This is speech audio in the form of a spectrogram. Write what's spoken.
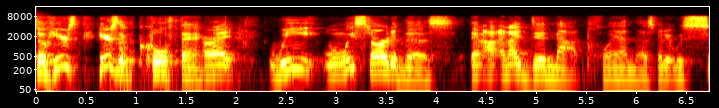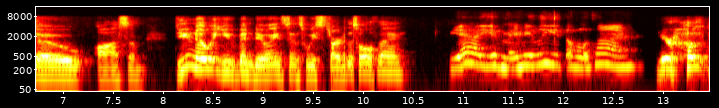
So here's here's the cool thing. All right, we when we started this, and I, and I did not plan this, but it was so awesome. Do you know what you've been doing since we started this whole thing? Yeah, you've made me lead the whole time. You're host.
